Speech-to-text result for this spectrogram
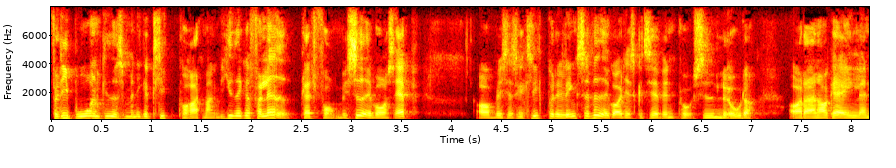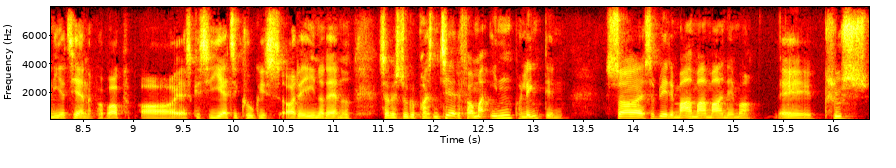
Fordi brugeren gider simpelthen ikke at klikke på ret mange. Vi gider ikke at forlade platformen. Vi sidder i vores app, og hvis jeg skal klikke på det link, så ved jeg godt, at jeg skal til at vente på, siden loader, og der er nok er en eller anden irriterende pop-up, og jeg skal sige ja til cookies, og det ene og det andet. Så hvis du kan præsentere det for mig inde på LinkedIn, så, så bliver det meget, meget, meget nemmere. Øh, plus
